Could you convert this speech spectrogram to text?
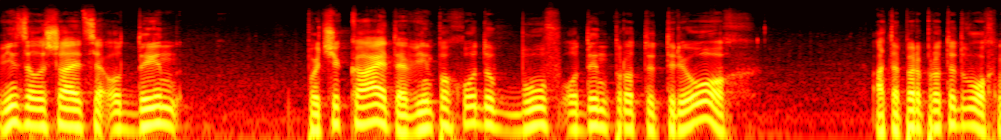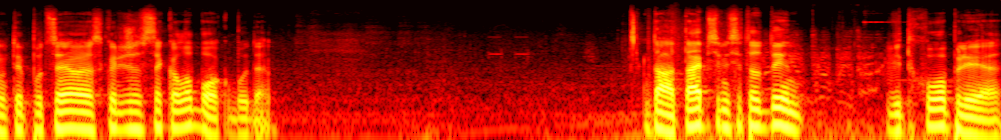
Він залишається один. Почекайте, він, походу, був один проти трьох. А тепер проти двох. Ну, типу, це, скоріше все, колобок буде. Да, Type 71 відхоплює.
